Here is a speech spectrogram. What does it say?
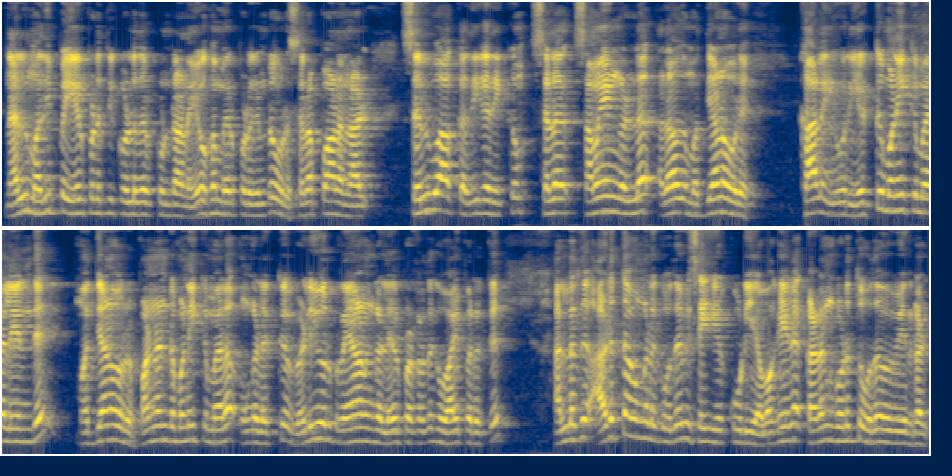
நல் மதிப்பை ஏற்படுத்தி கொள்வதற்குண்டான யோகம் ஏற்படுகின்ற ஒரு சிறப்பான நாள். செல்வாக்கு அதிகரிக்கும். சில சமயங்களில் அதாவது மத்தியானம் ஒரு காலை ஒரு எட்டு மணிக்கு மேலேருந்து மத்தியானம் ஒரு பன்னெண்டு மணிக்கு மேலே உங்களுக்கு வெளியூர் பிரயாணங்கள் ஏற்படுறதுக்கு வாய்ப்பு இருக்குது அல்லது அடுத்தவங்களுக்கு உதவி செய்யக்கூடிய வகையில் கடன் கொடுத்து உதவுவீர்கள்.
